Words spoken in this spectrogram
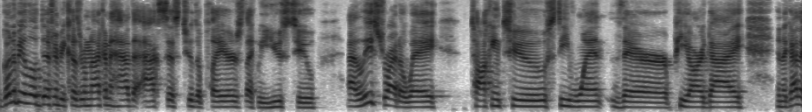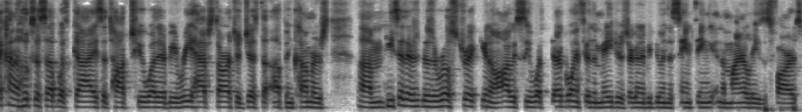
Going to be a little different because we're not going to have the access to the players like we used to, at least right away talking to Steve Went, their PR guy, and the guy that kind of hooks us up with guys to talk to, whether it be rehab starts or just the up and comers. Um, he said there's, there's a real strict, you know, obviously what they're going through in the majors, they're going to be doing the same thing in the minor leagues as far as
